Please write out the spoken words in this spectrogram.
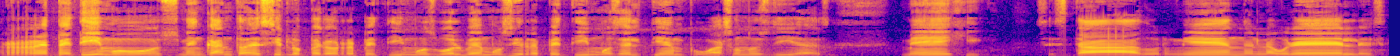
Repetimos. Me encanta decirlo, pero repetimos. Volvemos y repetimos el tiempo. Hace unos días. México se está durmiendo en laureles.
